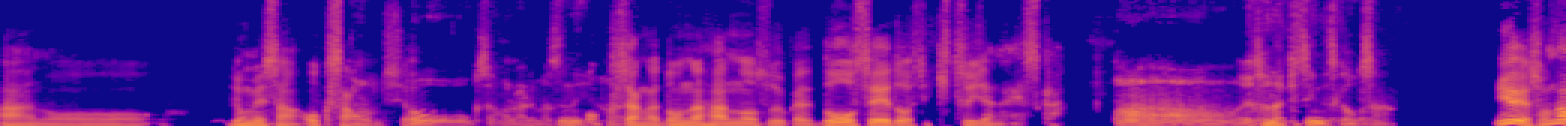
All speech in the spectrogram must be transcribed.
あのー嫁さん、奥さんおるでしょ？お奥さんおられますね。奥さんがどんな反応するかで同性同士きついじゃないですか。ああ、えそんなきついんですか、奥さん？いやいや、そんな、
